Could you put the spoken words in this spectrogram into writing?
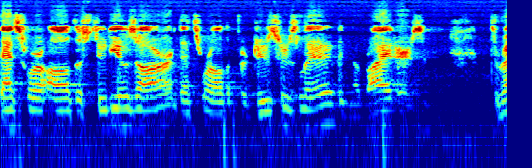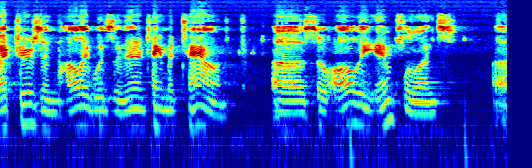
That's where all the studios are. That's where all the producers live and the writers, and directors, and Hollywood's an entertainment town. Uh, so all the influence uh,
